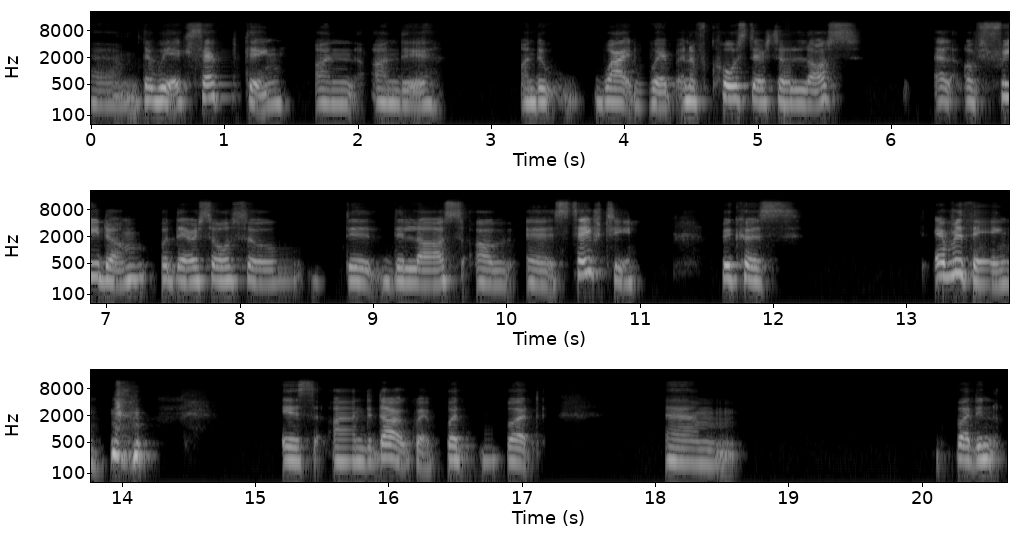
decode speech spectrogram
Um, that we're accepting on on the on the wide web, and of course there's a loss uh, of freedom, but there's also the the loss of uh, safety because everything is on the dark web but but um but in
